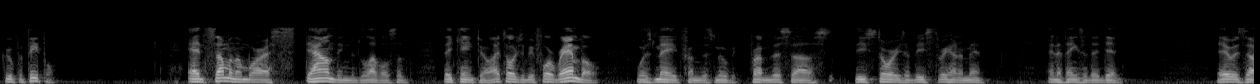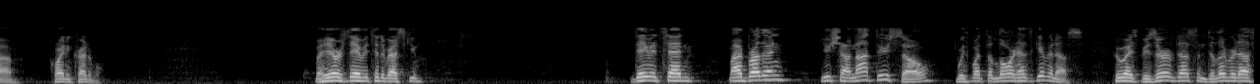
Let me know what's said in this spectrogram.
group of people. And some of them were astounding to the levels of they came to. I told you before, Rambo was made from this movie, from this uh, these stories of these 300 men and the things that they did. It was uh, quite incredible. But here's David to the rescue. David said, My brethren, you shall not do so with what the Lord has given us, who has preserved us and delivered us,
